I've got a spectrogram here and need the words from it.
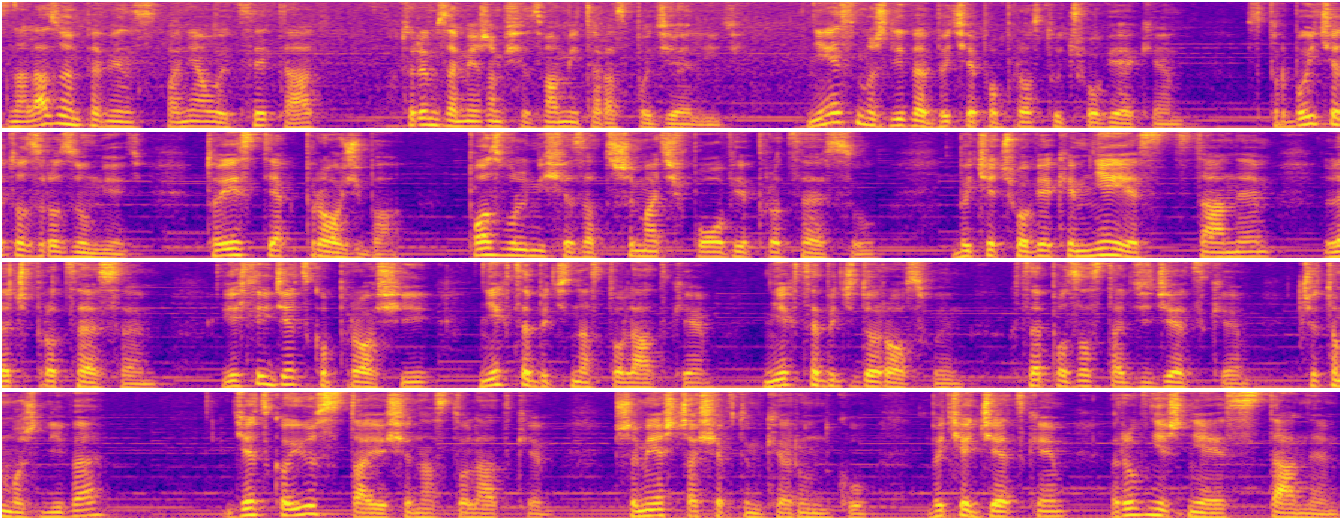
Znalazłem pewien wspaniały cytat, którym zamierzam się z Wami teraz podzielić. Nie jest możliwe bycie po prostu człowiekiem. Spróbujcie to zrozumieć. To jest jak prośba. Pozwól mi się zatrzymać w połowie procesu. Bycie człowiekiem nie jest stanem, lecz procesem. Jeśli dziecko prosi, nie chce być nastolatkiem, nie chce być dorosłym, chce pozostać dzieckiem. Czy to możliwe? Dziecko już staje się nastolatkiem, przemieszcza się w tym kierunku. Bycie dzieckiem również nie jest stanem,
